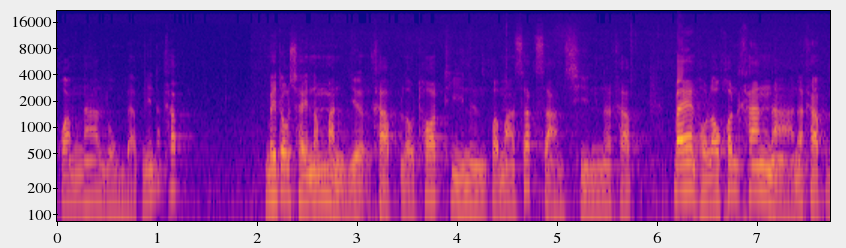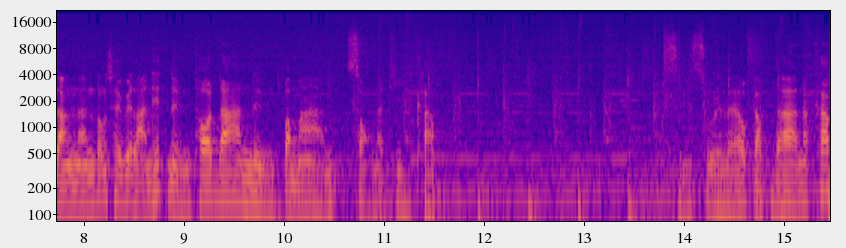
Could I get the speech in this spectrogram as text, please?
คว่ำหน้าลงแบบนี้นะครับ ไม่ต้องใช้น้ำมันเยอะครับ เราทอดทีหนึ่งประมาณสัก 3 ชิ้นนะครับ แป้งของเราค่อนข้างหนานะครับ ดังนั้นต้องใช้เวลานิดหนึ่งทอดด้านหนึ่งประมาณ 2 นาทีครับ สีสวยแล้วกลับด้านนะครับ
